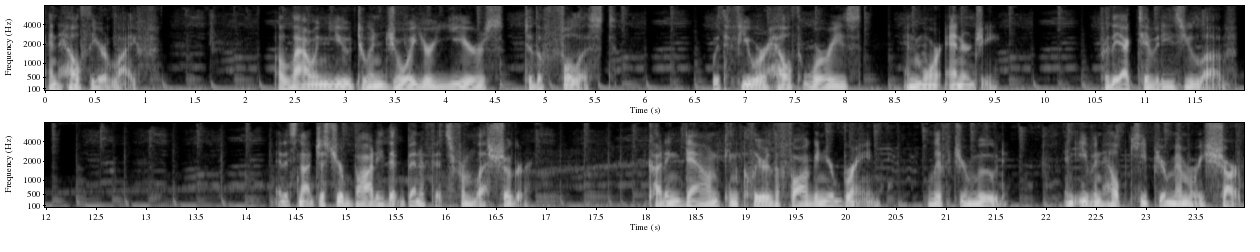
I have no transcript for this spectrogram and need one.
and healthier life, allowing you to enjoy your years to the fullest with fewer health worries and more energy for the activities you love. And it's not just your body that benefits from less sugar. Cutting down can clear the fog in your brain, lift your mood, and even help keep your memory sharp.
